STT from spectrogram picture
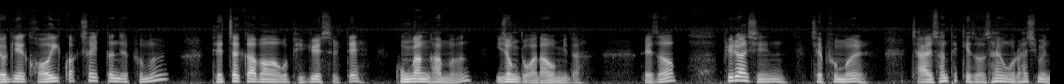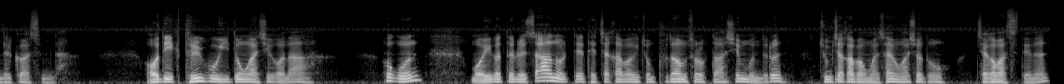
여기에 거의 꽉 차 있던 제품을 대짜 가방하고 비교했을 때 공간감은 이 정도가 나옵니다. 그래서 필요하신 제품을 잘 선택해서 사용을 하시면 될 것 같습니다. 어디 들고 이동하시거나 혹은 뭐 이것들을 쌓아 놓을 때 대차 가방이 좀 부담스럽다 하시는 분들은 중차 가방만 사용하셔도 제가 봤을 때는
